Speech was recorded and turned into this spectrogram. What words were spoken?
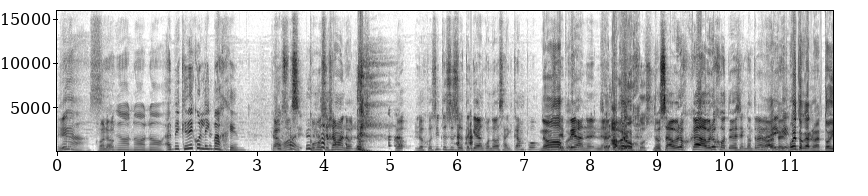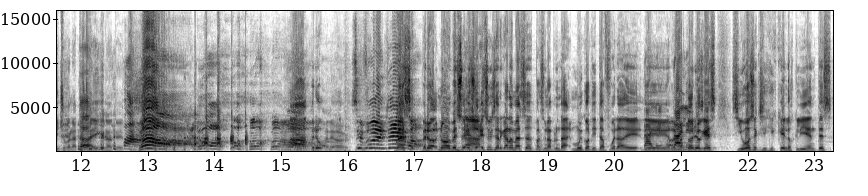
¿Eh? Ah, sí, lo- no, no, no. Ay, me quedé con la imagen. Claro, ¿cómo se-. ¿Cómo se llaman los, los, los- los cositos esos te quedan cuando vas al campo? No, te pero- pegan en la- Abrojos. Los abrojos, cada abrojo te debes encontrar No, ahí. te que- puede tocar una toy chocolatada ahí que no te. ¡Ah! ¡No! Ah, pero. ¡Se fue hacer- tema! pero no, eso, eso, eso dice Ricardo, me hace pasar una pregunta muy cortita fuera de, de Dale, dale. repertorio, que es si vos exigís que los clientes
